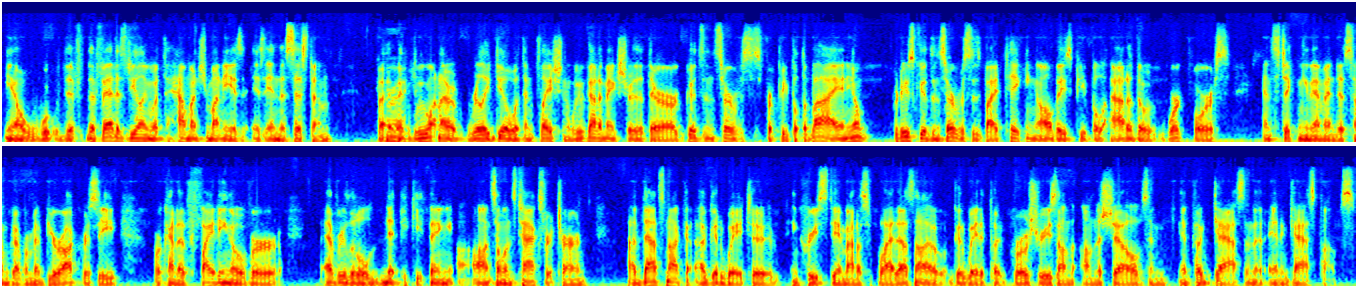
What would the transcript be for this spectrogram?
You know, the the Fed is dealing with how much money is is in the system but Correct. if we want to really deal with inflation, we've got to make sure that there are goods and services for people to buy. And you don't produce goods and services by taking all these people out of the workforce and sticking them into some government bureaucracy or kind of fighting over every little nitpicky thing on someone's tax return. Uh, that's not a good way to increase the amount of supply. That's not a good way to put groceries on on the shelves and, and put gas in the in gas pumps.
